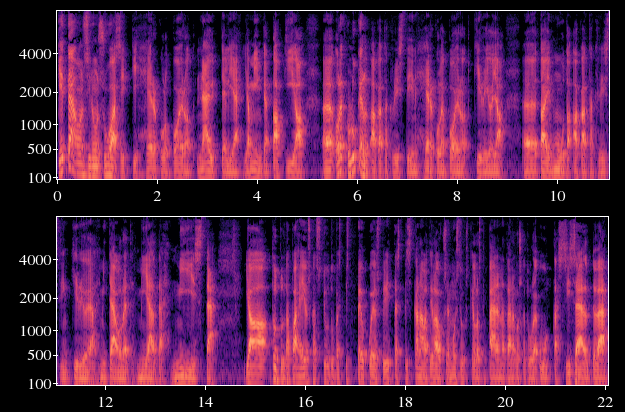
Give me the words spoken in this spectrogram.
Ketä on sinun suosikki Herkul Poirot näyttelijä ja minkä takia? Ö, oletko lukenut Agatha Christien Herkule Poirot kirjoja ö, tai muuta Agatha Christien kirjoja? Mitä olet mieltä niistä? Ja tuttuun tapaan, hei, jos katsot YouTubesta, pistä peukkua, jos pidit tästä, pistä kanavatilaukseen, muistutuskellosta päällä aina, koska tulee uutta sisältöä.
